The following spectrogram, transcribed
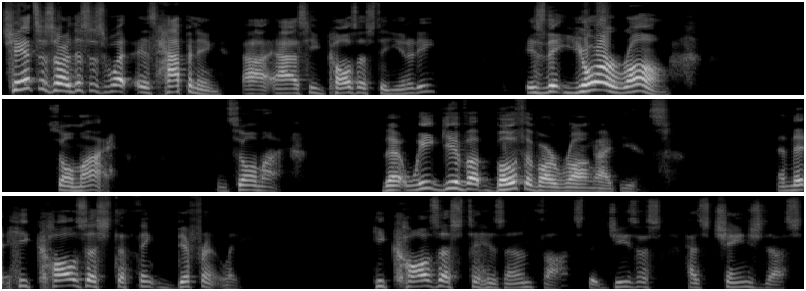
Chances are this is what is happening uh, as he calls us to unity is that you're wrong. So am I. And so am I. That we give up both of our wrong ideas. And that he calls us to think differently. He calls us to his own thoughts. That Jesus has changed us.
